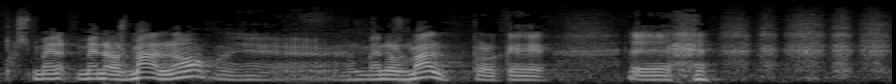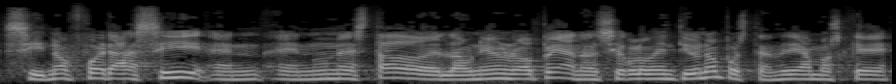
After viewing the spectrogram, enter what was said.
pues me, menos mal, ¿no? Eh, menos mal, porque eh, si no fuera así en, un Estado de la Unión Europea en el siglo XXI, pues tendríamos que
